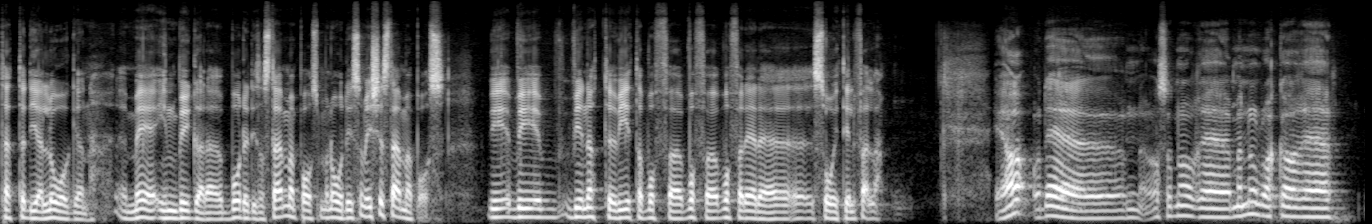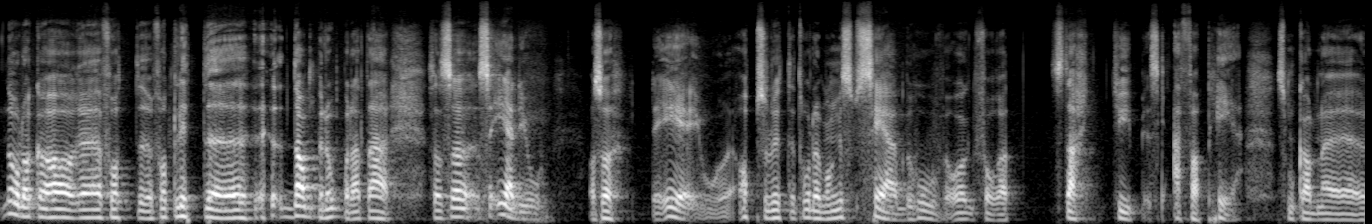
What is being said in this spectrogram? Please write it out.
tette dialogen med innbyggere, både de som stemmer på oss, men også de som ikke stemmer på oss. Vi, vi, vi er nødt til å vite hvorfor, hvorfor, hvorfor er det så i tilfelle. Ja, og det altså når, Men når dere, når dere har fått, fått litt dampen opp på dette her, så, så, så er det jo Altså, det er jo absolutt Jeg tror det er mange som ser behovet for et sterkt typisk Frp, som kan uh,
